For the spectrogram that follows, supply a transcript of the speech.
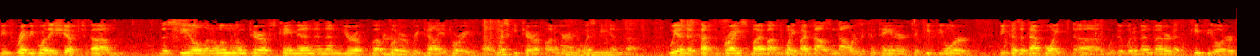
be, right before they shipped, um, the steel and aluminum tariffs came in, and then Europe uh, put a retaliatory uh, whiskey tariff on American whiskey, and uh, we had to cut the price by about twenty-five thousand dollars a container to keep the order, because at that point uh, it would have been better to keep the order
